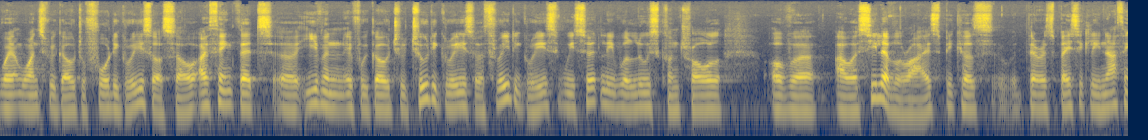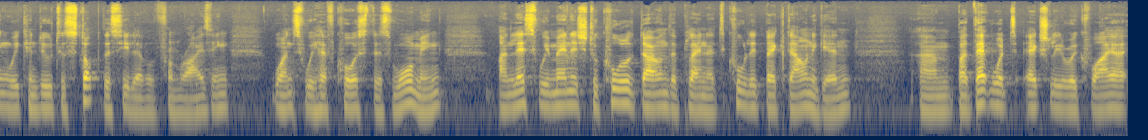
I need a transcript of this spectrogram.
once we go to four degrees or so. I think that uh, even if we go to two degrees or three degrees, we certainly will lose control over our sea level rise because there is basically nothing we can do to stop the sea level from rising once we have caused this warming, unless we manage to cool down the planet, cool it back down again. Um, but that would actually require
